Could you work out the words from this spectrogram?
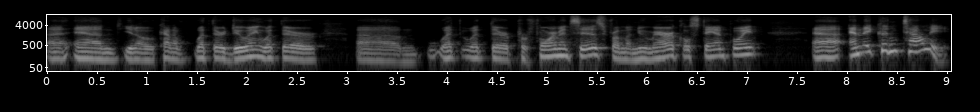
uh, and you know kind of what they're doing, what their um, what what their performance is from a numerical standpoint, uh, and they couldn't tell me.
